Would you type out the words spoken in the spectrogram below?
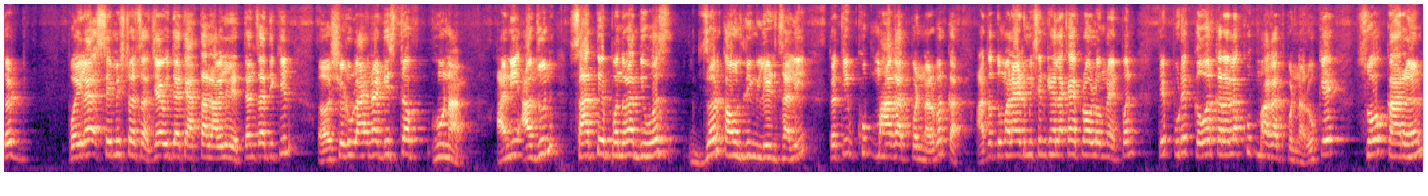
तर पहिल्या सेमिस्टरचा ज्या विद्यार्थी आता लागलेले आहेत त्यांचा देखील शेड्यूल आहे ना डिस्टर्ब होणार. आणि अजून सात ते पंधरा दिवस जर काउन्सिलिंग लेट झाली तर ती खूप महागात पडणार बरं का. आता तुम्हाला ऍडमिशन घ्यायला काही प्रॉब्लेम नाही पण ते पुढे कव्हर करायला खूप महागात पडणार ओके सो कारण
